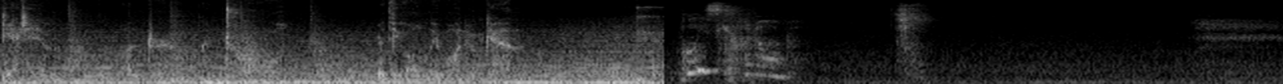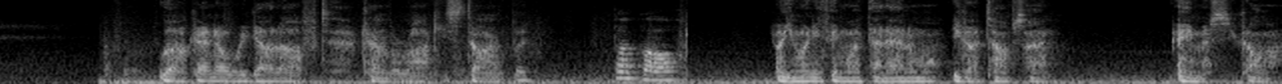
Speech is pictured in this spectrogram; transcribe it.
Get him under control. You're the only one who can. Look, I know we got off to kind of a rocky start, but Fuck off. are you anything like that animal? You got topside. Amos, you call him.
